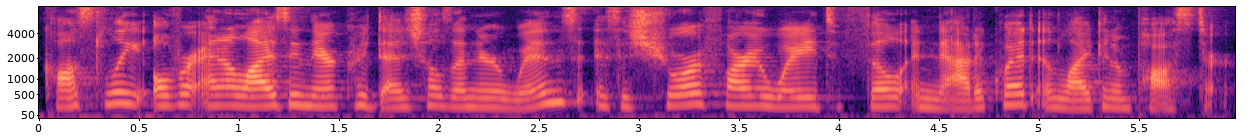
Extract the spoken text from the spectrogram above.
constantly overanalyzing their credentials and their wins is a surefire way to feel inadequate and like an imposter.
